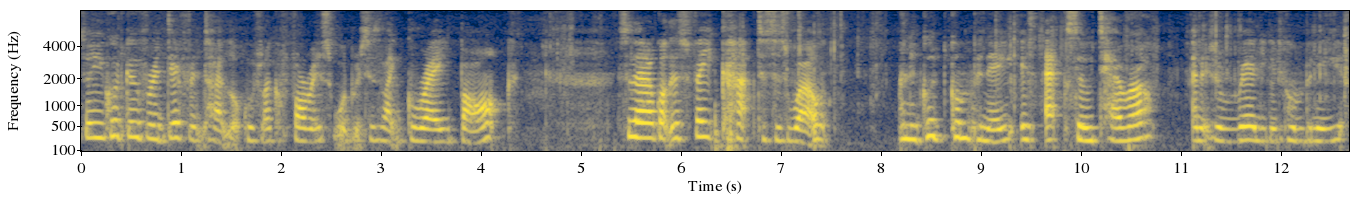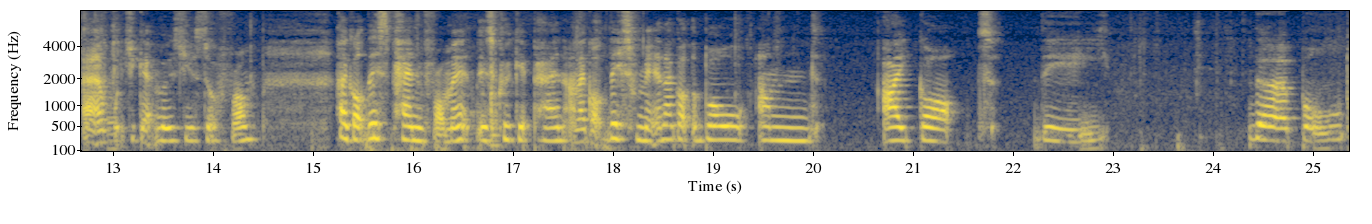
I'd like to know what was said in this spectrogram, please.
So you could go for a different type look with like a forest wood, which is like grey bark. So then I've got this fake cactus as well. And a good company is Exo Terra. And it's a really good company, um, which you get most of your stuff from. I got this pen from it, this cricket pen, and I got this from it, and I got the bowl, and I got the the bulb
